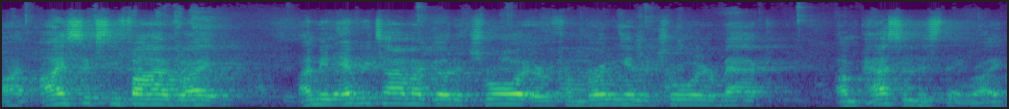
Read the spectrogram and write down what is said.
I 65, right? I mean, every time I go to Troy or from Birmingham to Troy or back, I'm passing this thing, right?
